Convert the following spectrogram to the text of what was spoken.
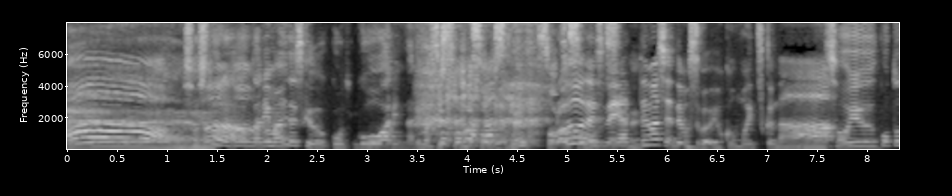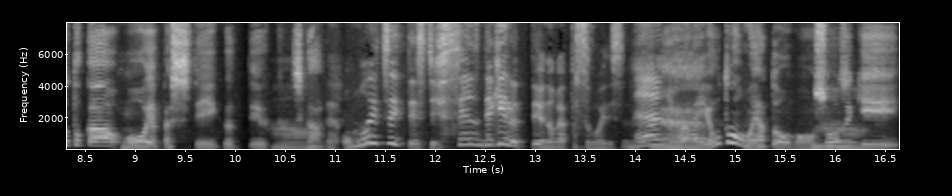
あーそしたら当たり前でですけど、5, 5割になりますよ。そらそうですね。そらそそううですね。ね。やってましたね。でもすごい横思いつくうんなぁそういうこととかをやっぱしていくっていうあしかー、で思いついて実践できるっていうのがやっぱすごいですね。ね今ね、与党も野党もうん正直、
